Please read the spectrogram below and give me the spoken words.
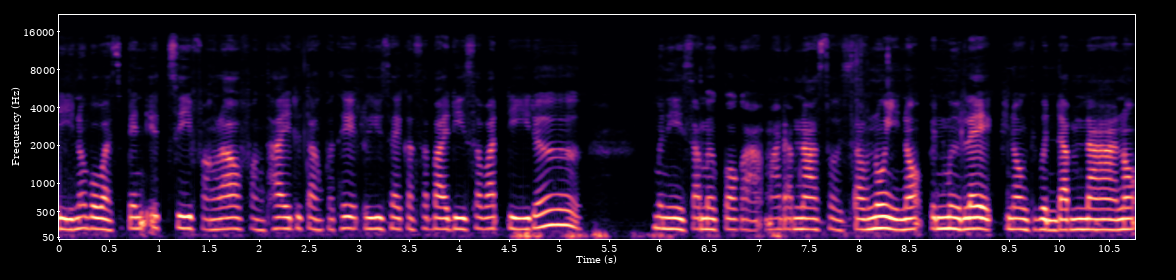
ดีเนาะบ่ว่าจะเป็น FC ฝั่งลาวฝั่งไทยหรือต่างประเทศหรืออยู่ไสกันสบายดีสวัสดีเด้อมื้อนี้สาเมืองปอกอะมาดำนาซอยสาวนุ่ยเนาะเป็นมือแรกพี่น้องที่เพิ่นดำนาเนาะ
